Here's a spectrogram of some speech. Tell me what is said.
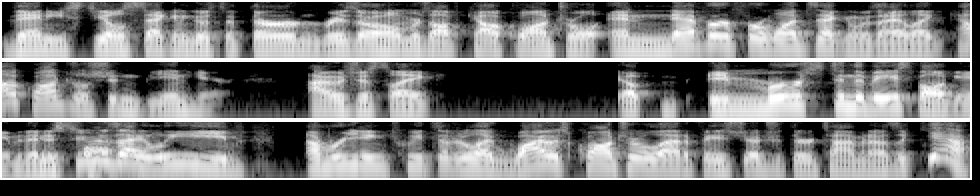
Then he steals second and goes to third, and Rizzo homers off Cal Quantrill. And never for one second was I like, Cal Quantrill shouldn't be in here. I was just like immersed in the baseball game. And then as soon as I leave, I'm reading tweets that are like, why was Quantrill allowed to face Judge a third time? And I was like, yeah,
